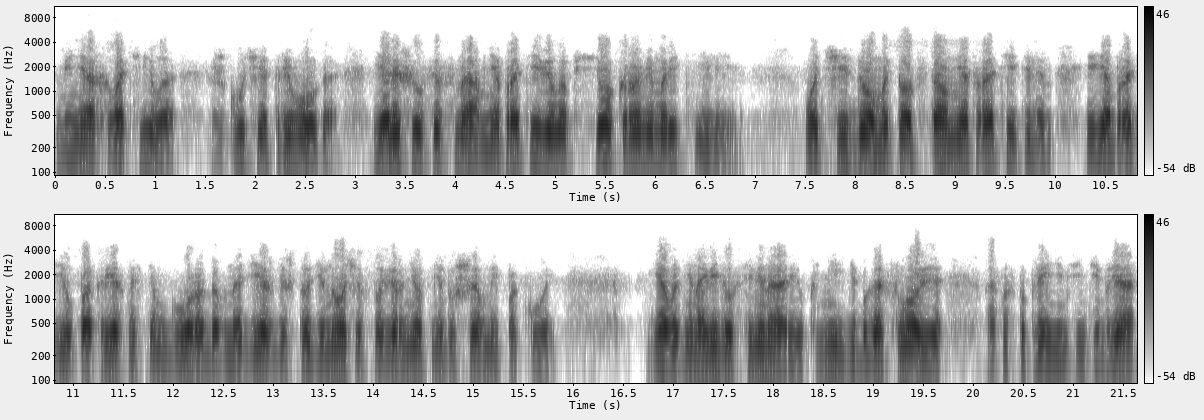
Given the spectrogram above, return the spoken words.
Меня охватила жгучая тревога. Я лишился сна, мне противило все, кроме Марикилии. Отчий дом и тот стал мне отвратителен, и я бродил по окрестностям города в надежде, что одиночество вернет мне душевный покой. Я возненавидел семинарию, книги, богословие, а с наступлением сентября,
